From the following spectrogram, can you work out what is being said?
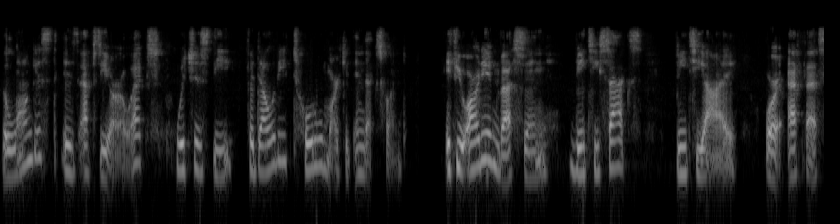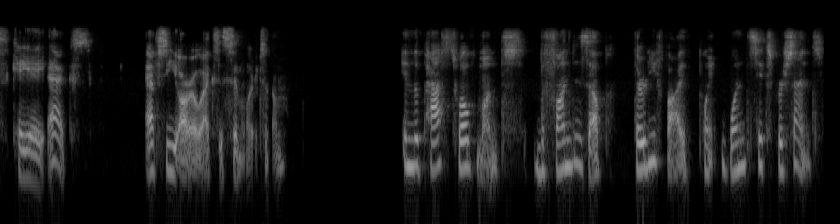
the longest is FZROX, which is the Fidelity Total Market Index Fund. If you already invest in VTSAX, VTI, or FSKAX, FZROX is similar to them. In the past 12 months, the fund is up 35.16%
